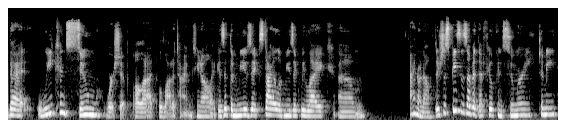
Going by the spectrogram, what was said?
that we consume worship a lot a lot of times you know like is it the music style of music we like um i don't know. There's just pieces of it that feel consumery to me.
